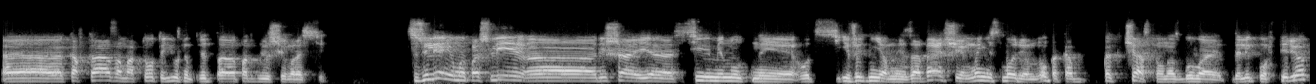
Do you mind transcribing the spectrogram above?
э, Кавказом, а кто-то южным подгрышием России. К сожалению, мы пошли, э, решая 7-минутные вот ежедневные задачи, мы не смотрим, ну, как, как часто у нас бывает, далеко вперед.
